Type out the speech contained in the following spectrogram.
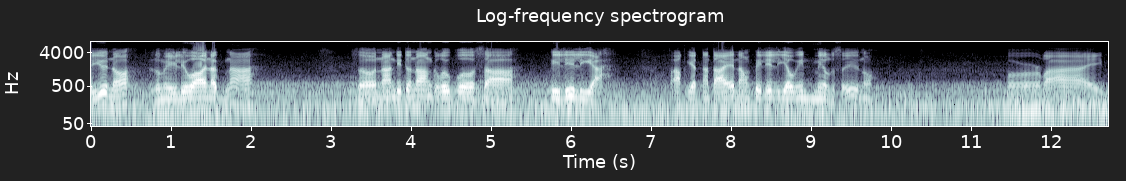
Ayun no, lumiliwanag na. ah. So nandito na ang grupo sa Pililia. Paakyat na tayo ng Pililia Windmills. Ayun no. Alright.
